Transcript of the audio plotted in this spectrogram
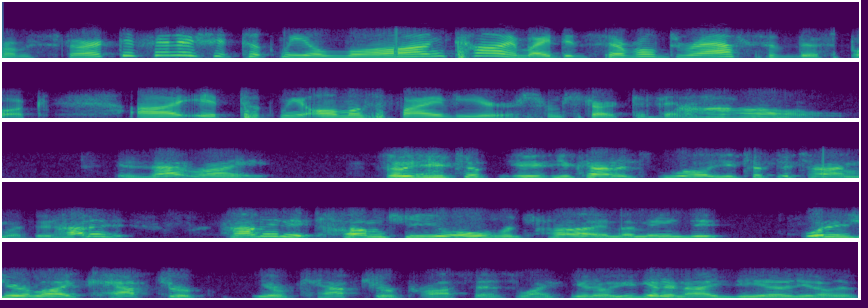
from start to finish it took me a long time i did several drafts of this book uh it took me almost five years from start to finish wow is that right? So yeah. you took you, you kind of well you took your time with it. How did how did it come to you over time? I mean, did, what is your like capture your capture process like? You know, you get an idea. You know,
